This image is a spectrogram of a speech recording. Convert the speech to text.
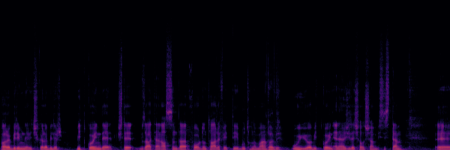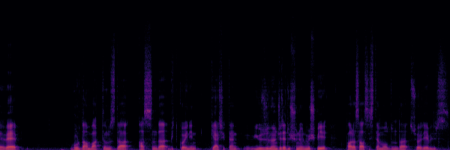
para birimleri çıkarabilir Bitcoin'de işte zaten aslında Ford'un tarif ettiği bu tanıma Tabii. uyuyor. Bitcoin enerjiyle çalışan bir sistem ee, ve buradan baktığımızda aslında Bitcoin'in gerçekten 100 yıl önce de düşünülmüş bir parasal sistem olduğunu da söyleyebiliriz.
